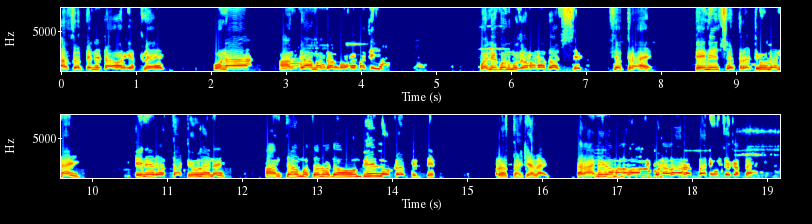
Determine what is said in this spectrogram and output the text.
असं त्याने टावर घेतले पुन्हा आमच्या मुसलमानमध्ये पलीकडून मुसलमानाचा क्षेत्र आहे. त्याने क्षेत्र ठेवलं नाही. त्याने रस्ता ठेवला नाही. आमच्या मुसलमानाहून बी लोक फिरते रस्ता केलाय. तर आम्ही का मला आम्ही कोणाला रस्ता देऊ शकत नाही?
